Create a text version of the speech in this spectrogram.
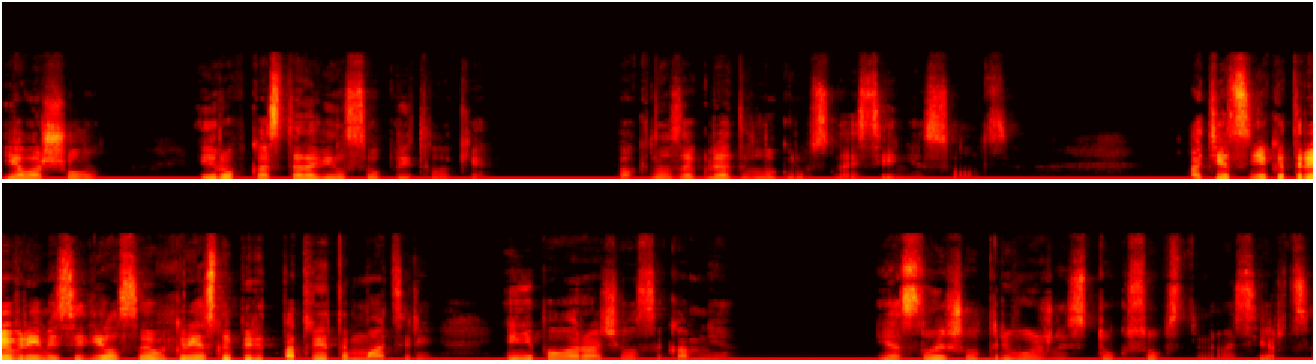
Я вошел и робко остановился у притолоки. В окно заглядывало грустное осеннее солнце. Отец некоторое время сидел в своем кресле перед портретом матери и не поворачивался ко мне — я слышал тревожный стук собственного сердца.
